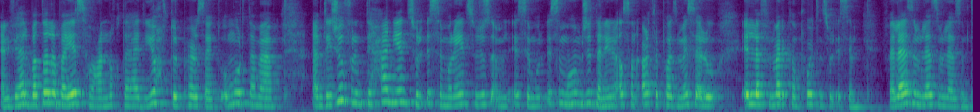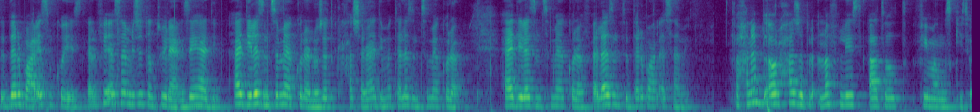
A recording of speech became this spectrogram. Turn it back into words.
يعني في هلبة طلبة يسهوا على النقطة هذه يحفظوا ال parasite وأمور تمام. أم تيجوا الامتحان ينسوا الاسم ولا ينسوا جزء من الاسم والاسم مهم جدا يعني أصلا arthropods ما يسألوا إلا في ال medical importance والاسم. فلازم لازم لازم تدربوا على الاسم كويس لأن في أسامي جدا طويلة يعني زي هذه. هذه لازم تسميها كلها لو جاتك الحشرة هذه متى لازم تسميها كلها. هذه لازم تسميها كلها فلازم تتدربوا على الأسامي. فحنبدأ أول حاجة بال anopheles adult female mosquito.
